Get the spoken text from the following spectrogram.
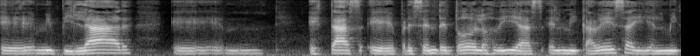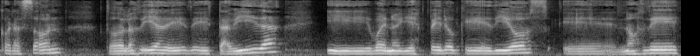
mi pilar estás eh, presente todos los días en mi cabeza y en mi corazón, todos los días de, esta vida. Y bueno, y espero que Dios eh, nos dé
